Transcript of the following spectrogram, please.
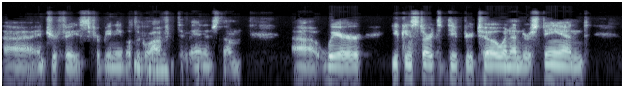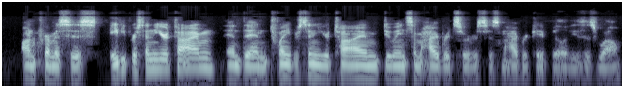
uh, interface for being able to go off and to manage them, uh, where you can start to dip your toe and understand on premises 80% of your time and then 20% of your time doing some hybrid services and hybrid capabilities as well.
